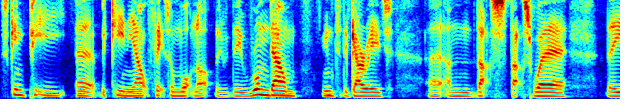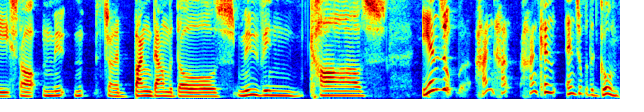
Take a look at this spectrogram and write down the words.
skimpy uh, bikini outfits and whatnot they, they run down into the garage uh, and that's that's where they start mo- trying to bang down the doors moving cars he ends up Hank, Hank, Hank ends up with a gun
